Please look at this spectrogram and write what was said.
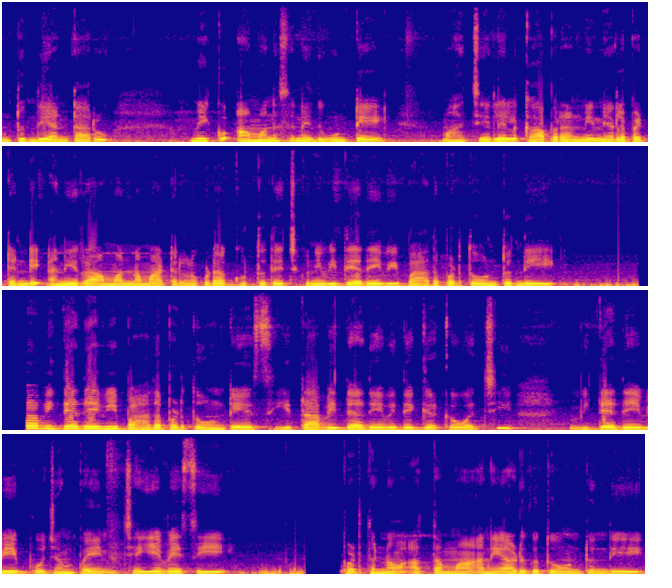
ఉంటుంది అంటారు. మీకు ఆ మనసు అనేది ఉంటే మా చెల్లెల కాపురాన్ని నిలబెట్టండి అని రామ్ అన్న మాటలను కూడా గుర్తు తెచ్చుకుని విద్యాదేవి బాధపడుతూ ఉంటుంది. విద్యాదేవి బాధపడుతూ ఉంటే సీత విద్యాదేవి దగ్గరకు వచ్చి విద్యాదేవి భుజంపై చెయ్యి వేసి పడుతున్నావు అత్తమ్మ అని అడుగుతూ ఉంటుంది.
